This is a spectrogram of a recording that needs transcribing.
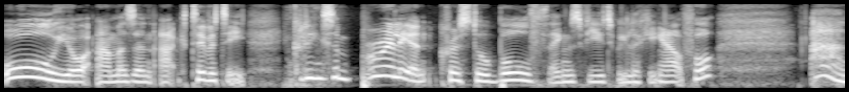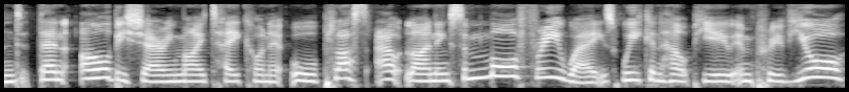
all your Amazon activity, including some brilliant crystal ball things for you to be looking out for. And then I'll be sharing my take on it all, plus outlining some more free ways we can help you improve your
